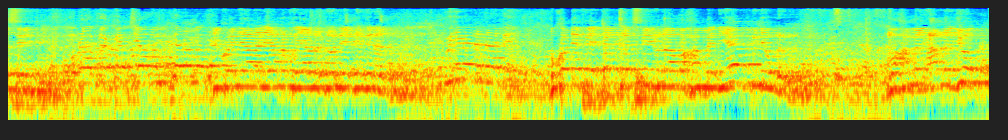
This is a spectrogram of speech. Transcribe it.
sëriñ bi. moom laa fekk teewul dara ma. di ko ñaanal yàlla ko yàlla doon nañ dëgg bu ñëwee da naa dégg. bu ko defee tàggat Seydina Mohamed yëpp ñëw na la. Mohamed Alla Diop.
